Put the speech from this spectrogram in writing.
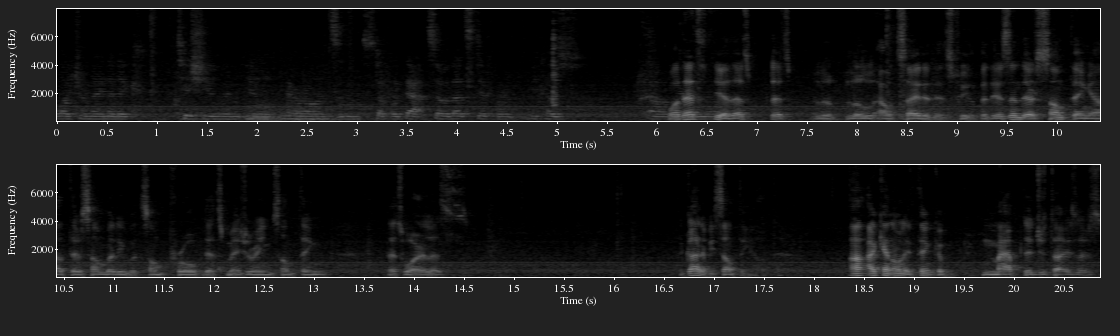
electromagnetic tissue and, you know, Mm. neurons and stuff like that, so that's different because, um. Well, that's, yeah, that's, that's a little outside of this field, but isn't there something out there, somebody with some probe that's measuring something that's wireless? There gotta be something out there. I, I can only think of map digitizers,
